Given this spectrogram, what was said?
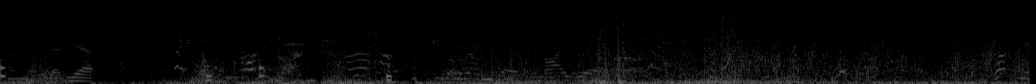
I'm not dead yet. Surrender to my will. Cut me.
